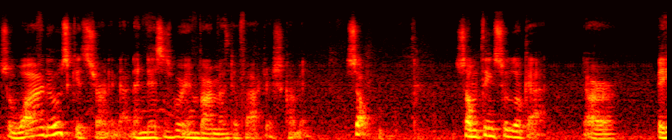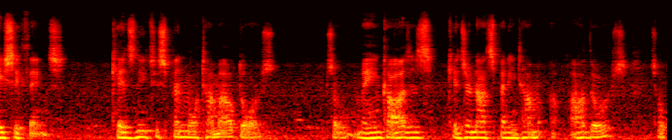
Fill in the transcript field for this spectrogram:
So why are those kids turning that? And this is where environmental factors come in. So, some things to look at are basic things. Kids need to spend more time outdoors. So main causes kids are not spending time outdoors. So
